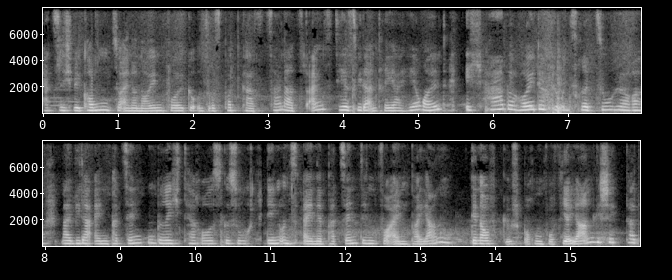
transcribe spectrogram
Herzlich willkommen zu einer neuen Folge unseres Podcasts Zahnarztangst. Hier ist wieder Andrea Herold. Ich habe heute für unsere Zuhörer mal wieder einen Patientenbericht herausgesucht, den uns eine Patientin vor ein paar Jahren genau gesprochen vor vier Jahren geschickt hat.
